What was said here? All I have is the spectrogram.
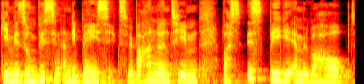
gehen wir so ein bisschen an die Basics. Wir behandeln Themen, was ist BGM überhaupt?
